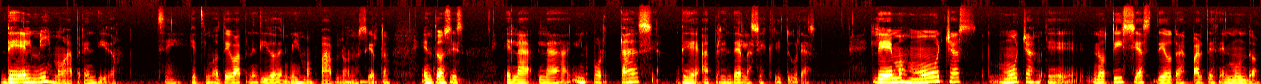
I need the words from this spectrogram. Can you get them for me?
de él mismo ha aprendido. Sí. Que Timoteo ha aprendido del mismo Pablo, ¿no es cierto? Entonces, eh, la, la importancia de aprender las escrituras. Leemos muchas, muchas eh, noticias de otras partes del mundo,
